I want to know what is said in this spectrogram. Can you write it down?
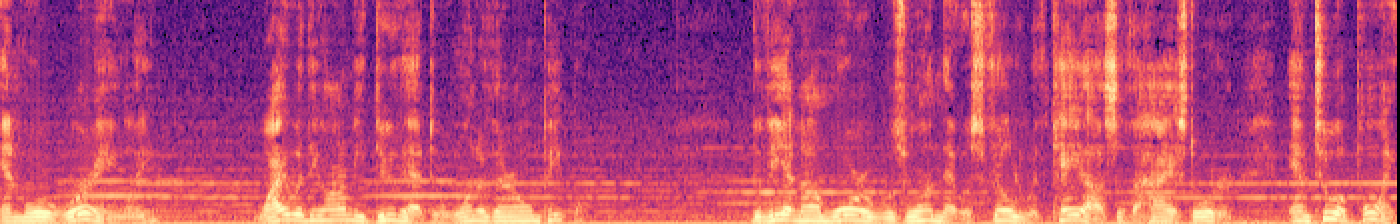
And more worryingly, why would the Army do that to one of their own people? The Vietnam War was one that was filled with chaos of the highest order, and to a point,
